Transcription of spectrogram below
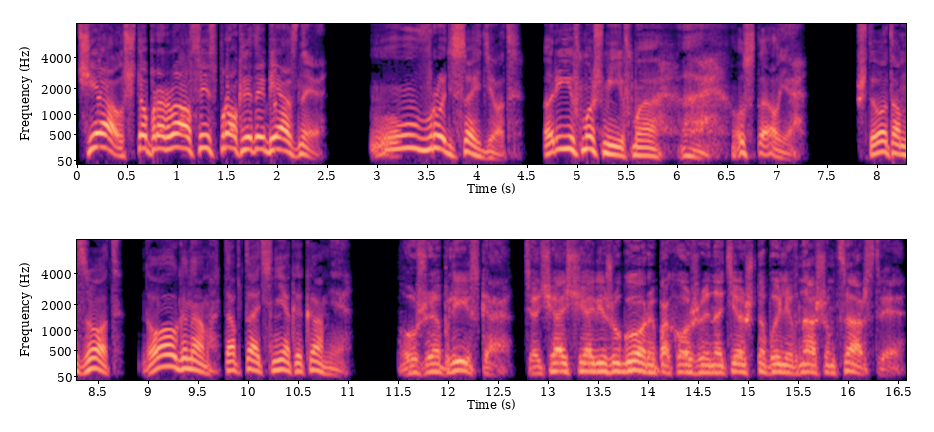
чел, что прорвался из проклятой бездны. Ну, вроде сойдет. Рифма-шмифма. Устал я. Что там, Зод? Долго нам топтать снег и камни? «Уже близко. Все чаще я вижу горы, похожие на те, что были в нашем царстве».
